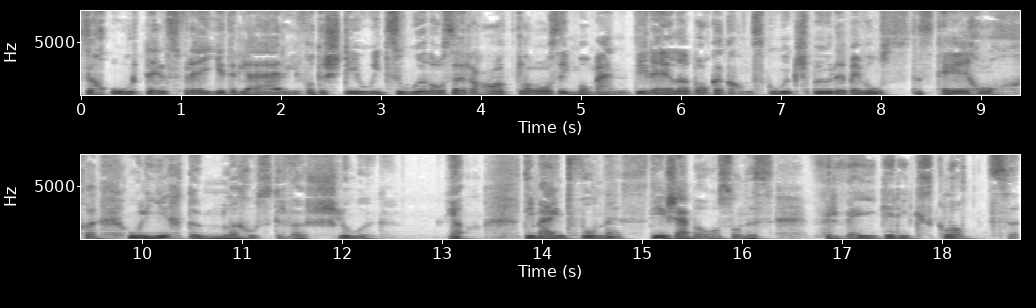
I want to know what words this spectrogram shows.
sich urteilsfrei in der Leere von der Stille zulassen, ratlos im Moment ihre Ellenbogen ganz gut spüren, bewusst das Tee kochen und leicht dümmlich aus der Wäsche schauen. Die Mindfulness, die ist eben auch so ein Verweigerungsglotzen,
